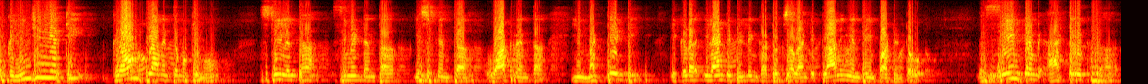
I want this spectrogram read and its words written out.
ఒక ఇంజనీర్కి గ్రౌండ్ ప్లాన్ ఎంత ముఖ్యమో? స్టీల్ ఎంత? సిమెంట్ ఎంత? ఇసుక ఎంత? వాటర్ ఎంత? ఈ మట్టి ఏంటి? ఇక్కడ ఇలాంటి బిల్డింగ్ కట్టొచ్చు. అలాంటి ప్లానింగ్ ఎంత ఇంపార్టెంటో ద సేమ్ టైం యాక్టర్ కూడా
